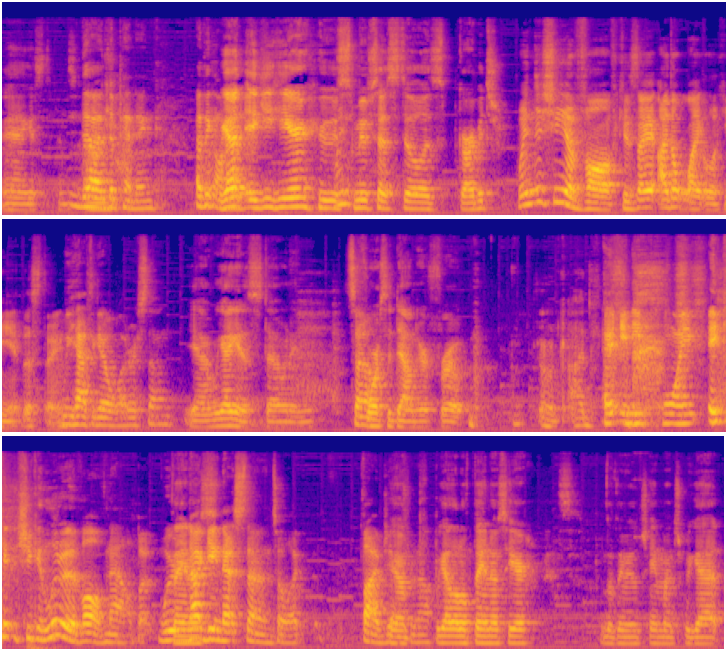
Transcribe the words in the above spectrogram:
Yeah, I guess it depends. The, Um, depending. I think. we got on Iggy here, whose moveset still is garbage. When does she evolve? Because I, I don't like looking at this thing. we have to get a water stone. Yeah, we gotta get a stone and So force it down her throat. oh god. at any point, it can, she can literally evolve now, but we're Thanos. not getting that stone until like five gens Yeah, from now. we got little Thanos here. Nothing will change much. We got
